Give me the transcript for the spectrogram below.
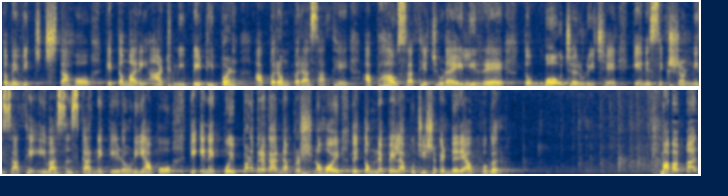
તમે વિચતા હો કે તમારી આઠમી પેઢી પણ આ પરંપરા સાથે, આ ભાવ સાથે જોડાયેલી રહે, તો બહુ જરૂરી છે કે એને શિક્ષણની સાથે એવા સંસ્કારને કેળવણી આપો કે એને કોઈ પણ પ્રકારના પ્રશ્ન હોય તો એ તમને પહેલાં પૂછી શકે ડર્યા વગર. મા બાપમાં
